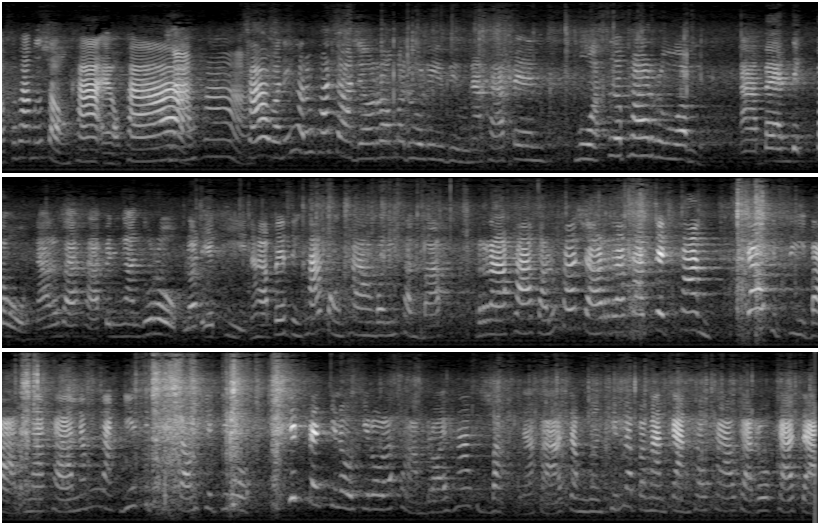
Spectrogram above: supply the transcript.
บักสภาพมือสองค่ะ แอลค่ะน้ำค่ะ ค่ะ วันนี้ค่ะลูกค้าจ๋าเดี๋ยวเรามาดูรีวิวนะคะ เป็นหมวดเสื้อผ้ารวมอ่า แบรนด์เด็กโตนะลูกค้าค่ะเป็นงานยุโรปลอตเอพีนะคะเป็นสินค้าของทางบริษัทบัคราคาค่ะลูกค้าจ๋าราคา 7,094 บาทนะคะ น้ำหนัก 20.2กิโลคิดเป็นกิโลกิโลละ 350 บาทนะคะจำนวนชิ้นละประมาณการคร่าวๆค่ะลูกค้าจ๋า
